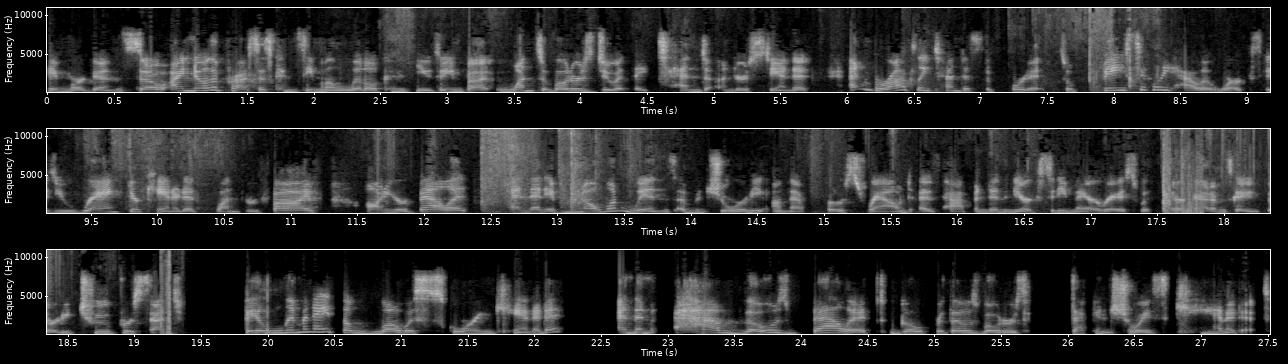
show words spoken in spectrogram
Hey, Morgan. So I know the process can seem a little confusing, but once voters do it, they tend to understand it and broadly tend to support it. So basically, how it works is you rank your candidates one through five on your ballot. And then if no one wins a majority on that first round, as happened in the New York City mayor race with Eric Adams getting 32%, they eliminate the lowest scoring candidate and then have those ballots go for those voters' second choice candidate.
